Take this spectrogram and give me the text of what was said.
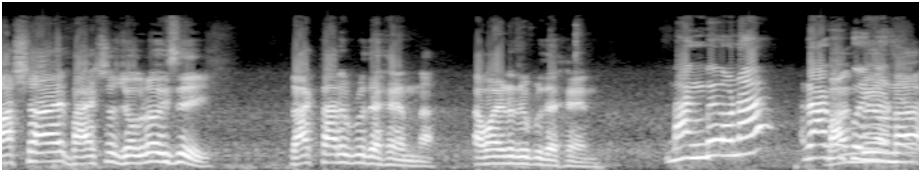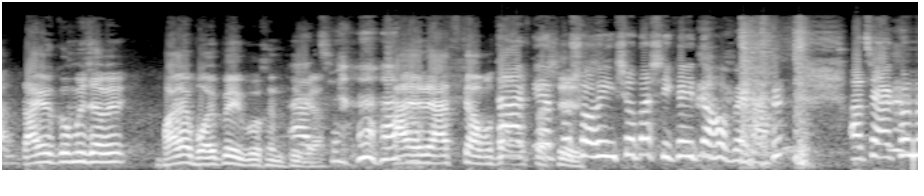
বাসায় ভাইয়ের সাথে ঝগড়া হয়েছে রাগ তার উপরে দেখেন না আমার এটার উপরে দেখেন। ভাঙবেও না রাগও না রাগে কমে যাবে ভাইয়া ভয় পাইবো ওখান থেকে। আচ্ছা। আরে আজকে আমাদের থাক এত সহিংসতা শিখাইতে হবে না। আচ্ছা এখন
